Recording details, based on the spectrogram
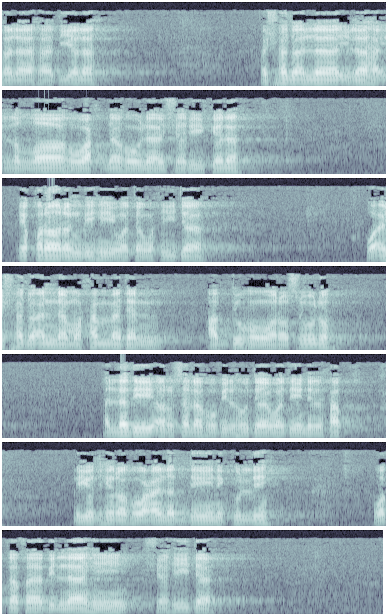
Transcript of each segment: فلا هادي له. أشهد أن لا إله إلا الله وحده لا شريك له. إقرارا به وتوحيدا. وأشهد أن محمدا عبده ورسوله. الذي أرسله بالهدى ودين الحق. ليظهره على الدين كله. وكفى بالله شهيدا.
